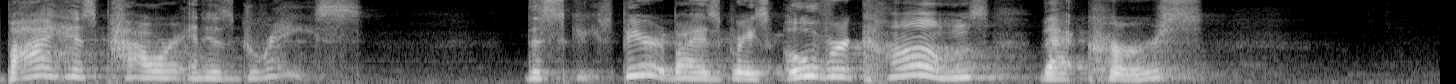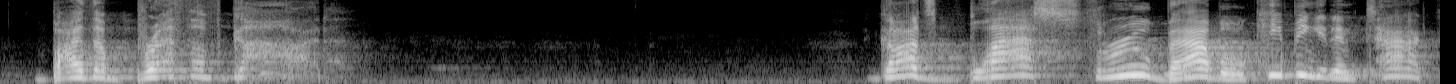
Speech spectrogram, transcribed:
by His power and His grace. The Spirit, by His grace, overcomes that curse by the breath of God. God's blasts through Babel, keeping it intact,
